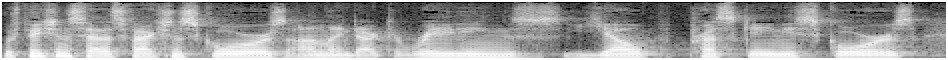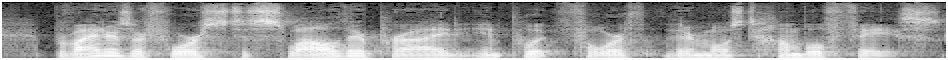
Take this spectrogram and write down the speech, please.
With patient satisfaction scores, online doctor ratings, Yelp, Press Ganey scores, providers are forced to swallow their pride and put forth their most humble face.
